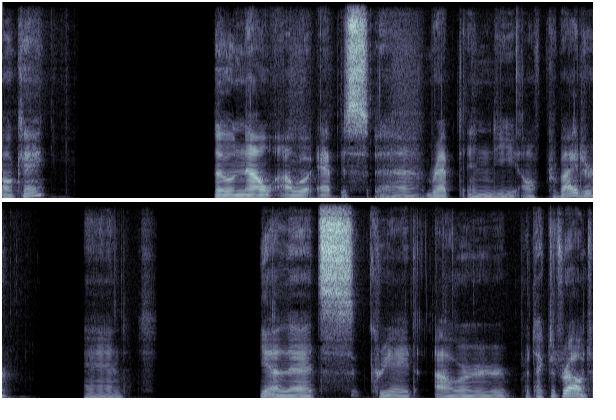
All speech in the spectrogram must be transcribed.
okay so now our app is uh, wrapped in the auth provider and yeah, let's create our protected route.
